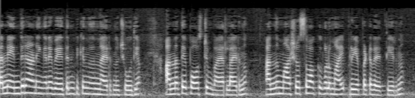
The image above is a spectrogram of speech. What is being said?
തന്നെ എന്തിനാണ് ഇങ്ങനെ വേദനിപ്പിക്കുന്നതെന്നായിരുന്നു ചോദ്യം. അന്നത്തെ പോസ്റ്റും വൈറലായിരുന്നു. അന്നും ആശ്വാസവാക്കുകളുമായി പ്രിയപ്പെട്ടവരെത്തിയിരുന്നു.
